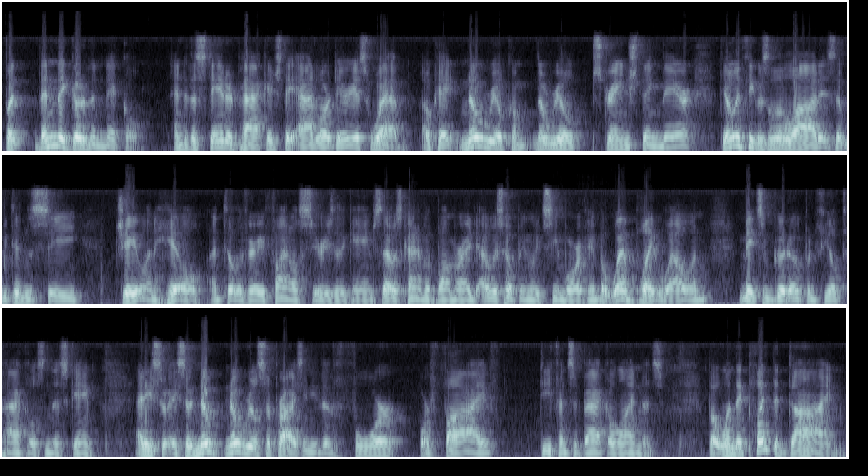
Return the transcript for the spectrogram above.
But then they go to the nickel. And to the standard package, they add Lardarius Webb. Okay, no real, com- no real strange thing there. The only thing that was a little odd is that we didn't see Jalen Hill until the very final series of the game. So that was kind of a bummer. I, I, was hoping we'd see more of him, but Webb played well and made some good open field tackles in this game. Anyway, so no no real surprise in either the four or five defensive back alignments. But when they played the dime,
